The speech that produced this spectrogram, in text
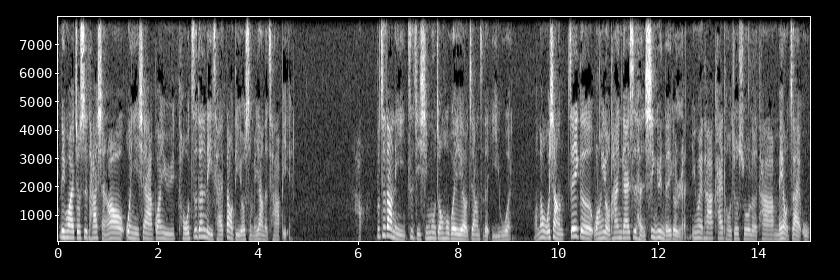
另外就是他想要问一下关于投资跟理财到底有什么样的差别。不知道你自己心目中会不会也有这样子的疑问？哦，那我想这个网友他应该是很幸运的一个人，因为他开头就说了他没有债务，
